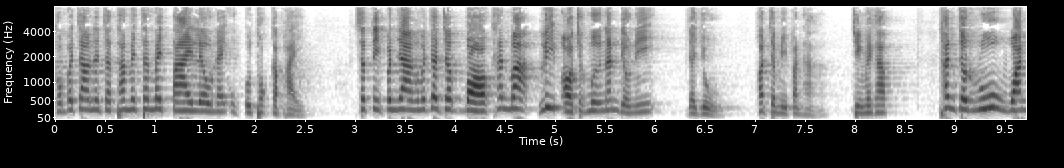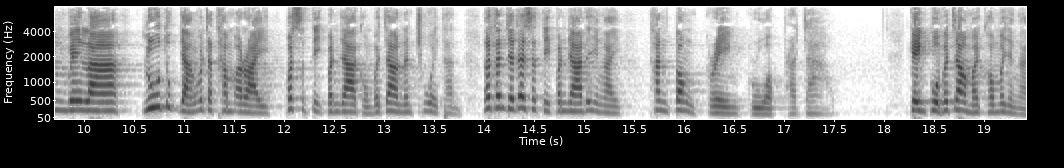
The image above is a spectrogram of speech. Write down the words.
ของพระเจ้านั้นจะทำให้ท่านไม่ตายเร็วในอุทกภัย สติปัญญาของพระเจ้าจะบอกท่านว่ารีบออกจากเมืองนั้นเดี๋ยวนี้อย่าอยู่ เพราะจะมีปัญหาจริงไหมครับ ท่านจะรู้วันเวลารู้ทุกอย่างว่าจะทำอะไร เพราะสติปัญญาของพระเจ้านั้นช่วยท่าน แล้วท่านจะได้สติปัญญาได้ยังไง ท่านต้องเกรงกลัวพระเจ้า เกรงกลัวพระเจ้าหมายความว่ายังไง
